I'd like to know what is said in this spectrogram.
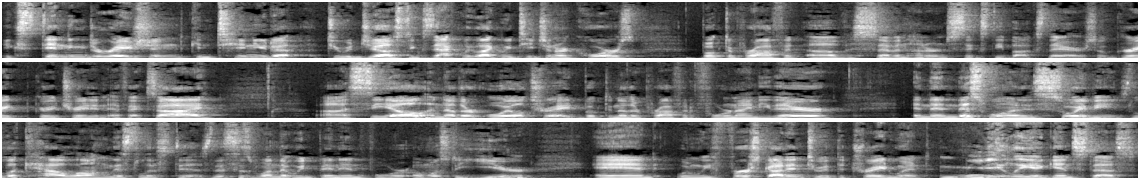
extending duration, continue to, to adjust exactly like we teach in our course, booked a profit of 760 bucks there. So great, great trade in FXI. Uh, CL, another oil trade, booked another profit of 490 there. And then this one is soybeans. Look how long this list is. This is one that we'd been in for almost a year. And when we first got into it, the trade went immediately against us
